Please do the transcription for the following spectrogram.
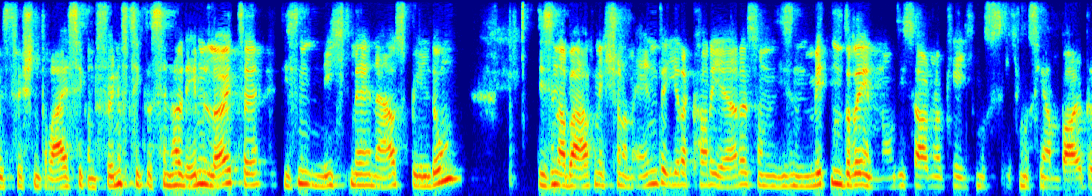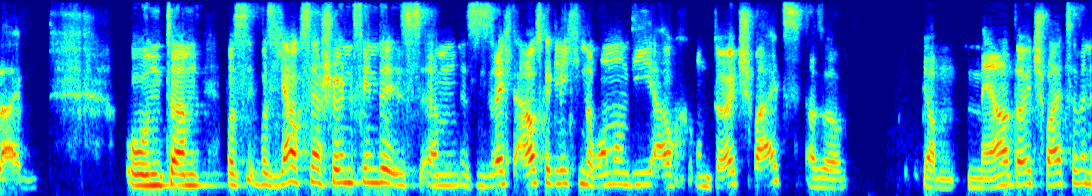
ist zwischen 30 und 50. Das sind halt eben Leute, die sind nicht mehr in Ausbildung. Die sind aber auch nicht schon am Ende ihrer Karriere, sondern die sind mittendrin und die sagen, okay, ich muss, ich muss hier am Ball bleiben. Und ähm, was, was ich auch sehr schön finde, ist, ähm, es ist recht ausgeglichen, Romandie auch und Deutschschweiz. Also wir haben mehr Deutschschweizer, wenn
